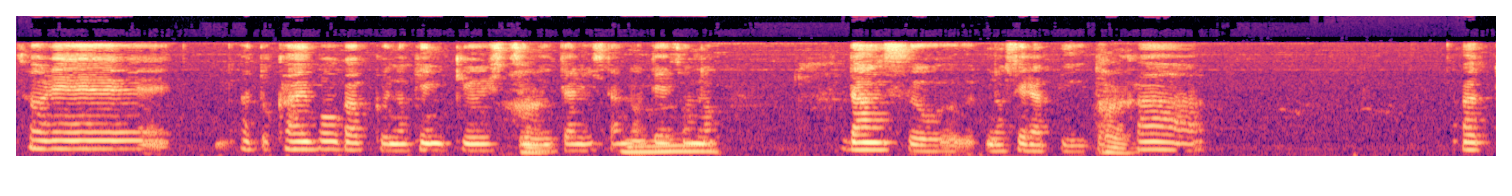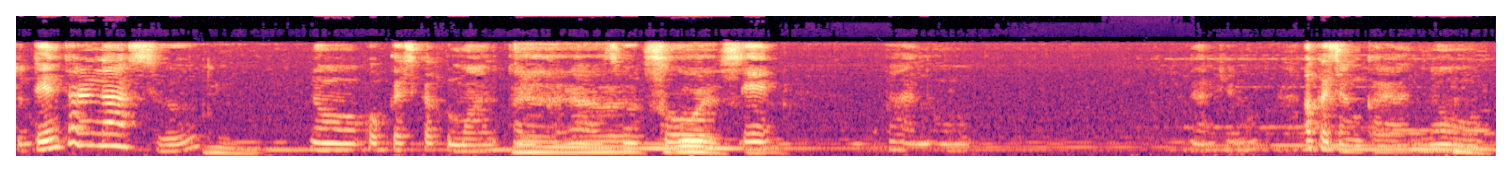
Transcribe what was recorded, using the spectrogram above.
それ、あと解剖学の研究室にいたりしたので、はいその、ダンスのセラピーとか、あと、デンタルナースうん。の国家資格もああるから、えーそすごいですでね。あの、なんていうの？赤ちゃんからの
